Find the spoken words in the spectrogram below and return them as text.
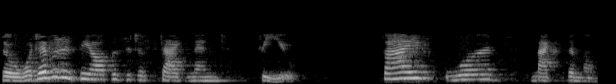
So, whatever is the opposite of stagnant for you, five words maximum.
